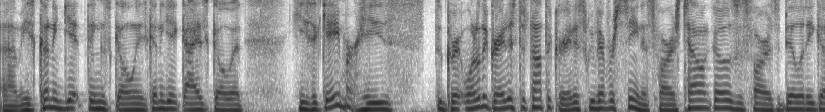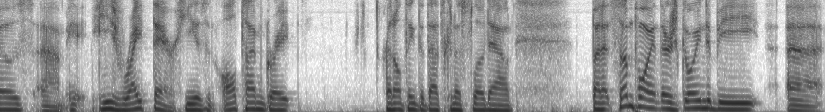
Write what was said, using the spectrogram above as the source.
Um, he's going to get things going. He's going to get guys going. He's a gamer. He's the great, one of the greatest, if not the greatest, we've ever seen as far as talent goes, as far as ability goes. Um, he's right there. He is an all-time great. I don't think that that's going to slow down. But at some point, there's going to be uh,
